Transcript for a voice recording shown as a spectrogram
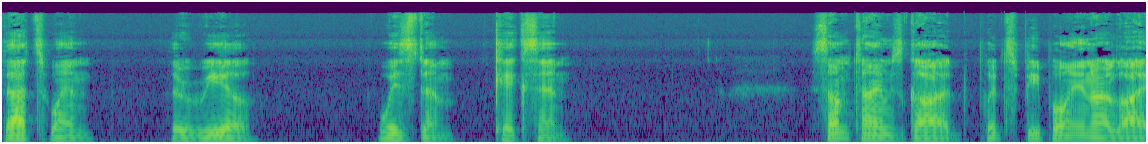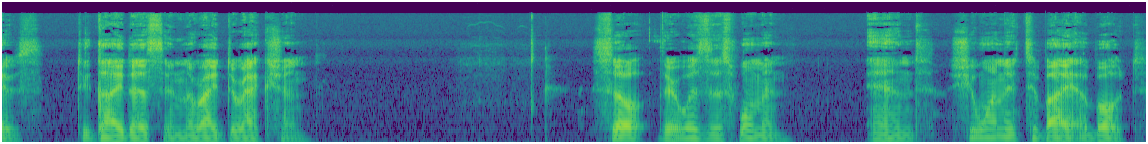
that's when the real wisdom kicks in. Sometimes God puts people in our lives to guide us in the right direction. So there was this woman, and she wanted to buy a boat,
